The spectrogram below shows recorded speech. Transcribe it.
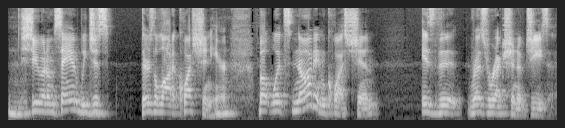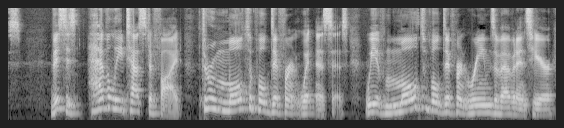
You See what I'm saying? We just, there's a lot of question here. But what's not in question is the resurrection of Jesus. This is heavily testified through multiple different witnesses. We have multiple different reams of evidence here.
